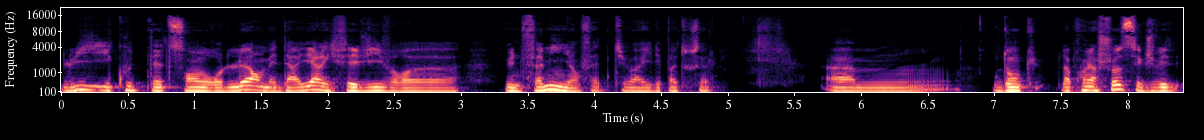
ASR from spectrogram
lui, il coûte peut-être 100 euros de l'heure, mais derrière, il fait vivre euh, une famille en fait, tu vois, il n'est pas tout seul. Donc la première chose, c'est que je vais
